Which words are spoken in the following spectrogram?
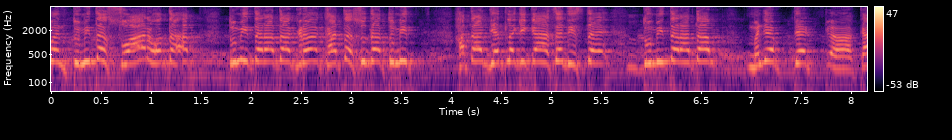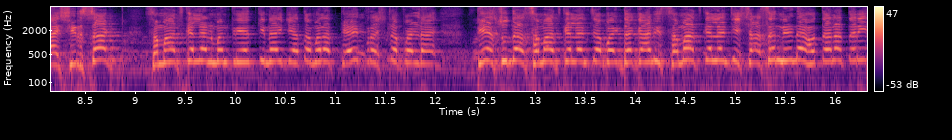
पण तुम्ही तर स्वार होतात. तुम्ही तर आता ग्रह खातं सुद्धा तुम्ही हातात घेतलं की काय असं दिसतंय? तुम्ही तर आता म्हणजे ते काय शिरसाट समाज कल्याण मंत्री आहेत की नाही की आता मला तेही प्रश्न पडलाय. ते सुद्धा समाज कल्याणच्या बैठका आणि समाज कल्याणचे शासन निर्णय होताना तरी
